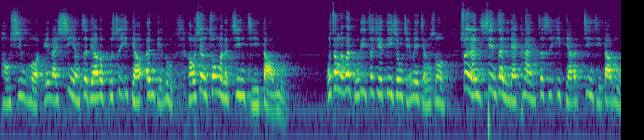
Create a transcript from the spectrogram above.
好辛苦哦。原来信仰这条路不是一条恩典路，好像充满了荆棘道路。我常常会鼓励这些弟兄姐妹讲说，虽然现在你来看这是一条的荆棘道路，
